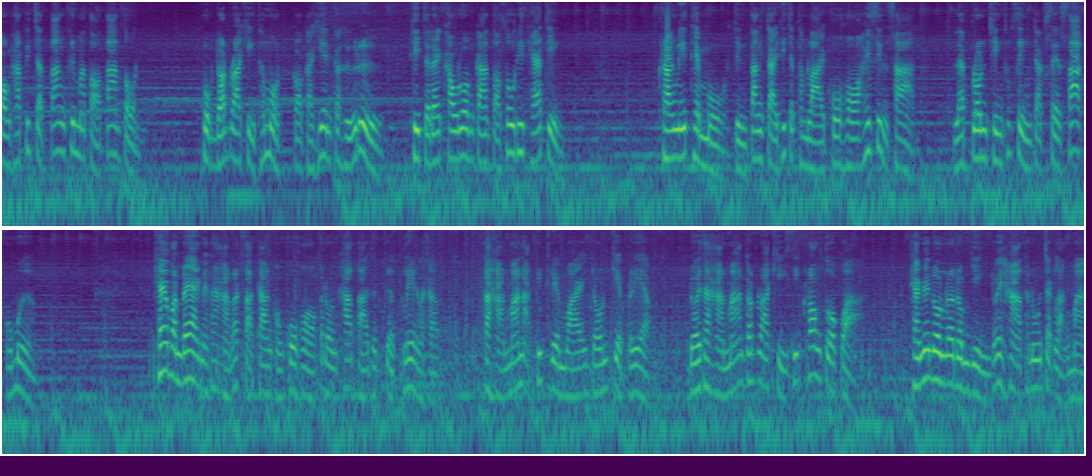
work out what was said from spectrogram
กองทัพที่จัดตั้งขึ้นมาต่อต้านตน พวกดอตราคีทั้งหมดก็กระเฮียนกระหือรือ ที่จะได้เข้าร่วมการต่อสู้ที่แท้จริง ครั้งนี้เทมโมจึงตั้งใจที่จะทำลายโคฮอร์ให้สิ้นซากและปล้นชิงทุกสิ่งจากเศษซากของเมือง แค่วันแรกในยทหารรักษาการของโคฮอร์ก็โดนฆ่าตายจนเกือบเกลี้ยงแล้วครับ ทหารม้าหนักที่เตรียมไว้โดนเก็บเรียบ โดยทหารม้าดอตราคีที่คล่องตัวกว่า แถมยังโดนระดมยิงด้วยหาธนูจากหลังม้า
